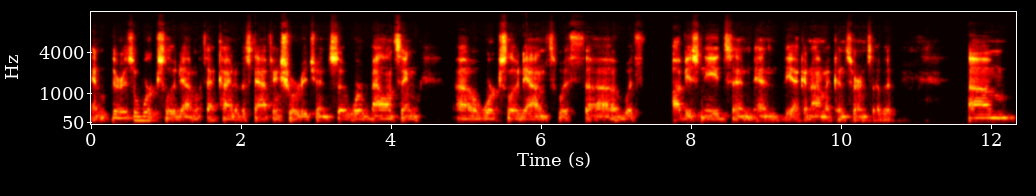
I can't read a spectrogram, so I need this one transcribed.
and there is a work slowdown with that kind of a staffing shortage. And so we're balancing uh, work slowdowns with uh, with obvious needs and and the economic concerns of it. Um,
